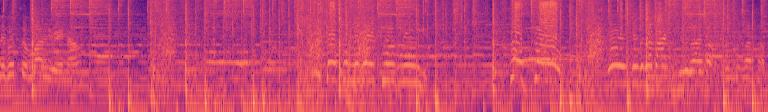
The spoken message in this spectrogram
gonna go to the lobby right now. Stop them, they're gonna kill me! Let's go! They're gonna, they're they're gonna come, they're gonna come.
